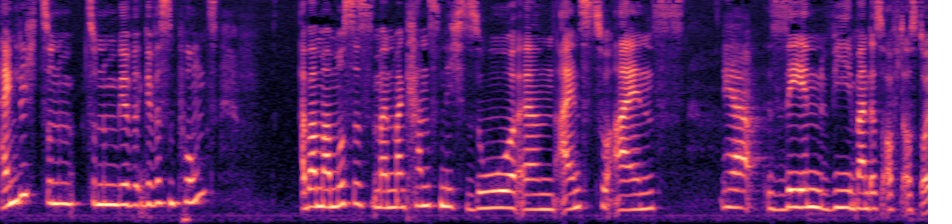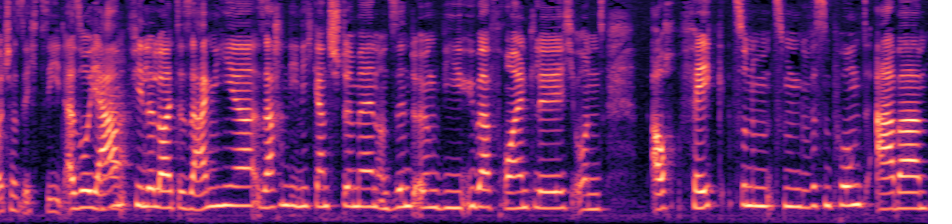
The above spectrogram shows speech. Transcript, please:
eigentlich zu einem, zu einem gewissen Punkt. Aber man muss es, man, man kann es nicht so ähm, eins zu eins ja. sehen, wie man das oft aus deutscher Sicht sieht. Also ja, ja, viele Leute sagen hier Sachen, die nicht ganz stimmen und sind irgendwie überfreundlich und auch fake zu einem, zu einem gewissen Punkt, aber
